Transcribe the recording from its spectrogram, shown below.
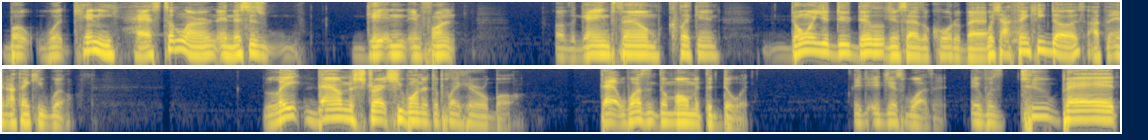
But what Kenny has to learn, and this is getting in front of the game film, clicking, doing your due diligence as a quarterback, which I think he does, I and I think he will. Late down the stretch, he wanted to play hero ball. That wasn't the moment to do it. It, it just wasn't. It was two bad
